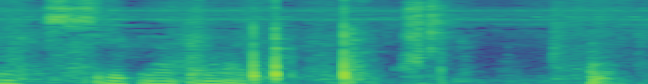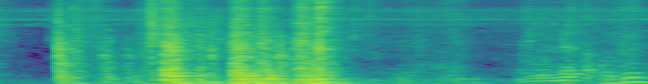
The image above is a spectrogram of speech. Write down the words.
Yes, silipin natin mga ito. Gulat ako dun.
